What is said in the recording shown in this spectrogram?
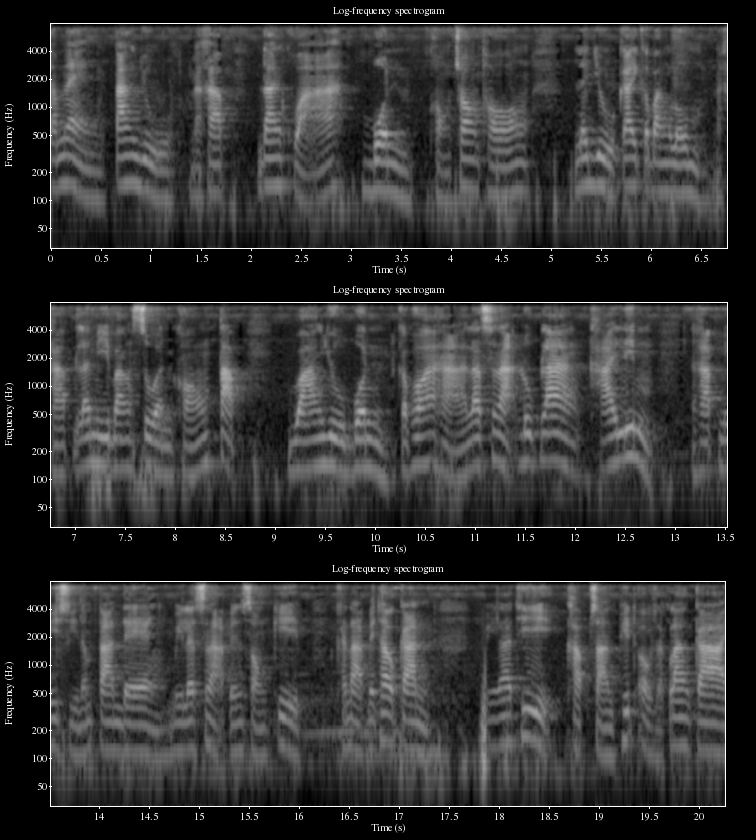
ตำแหน่งตั้งอยู่นะครับ ด้านขวาบนของช่องท้อง และอยู่ใกล้กระบังลมนะครับ และมีบางส่วนของตับวางอยู่บนกระเพาะอาหารลักษณะรูปร่างคล้ายลิ่มนะครับ มีสีน้ำตาลแดง มีลักษณะเป็นสองกีบ ขนาดไม่เท่ากัน มีหน้าที่ขับสารพิษออกจากร่างกาย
